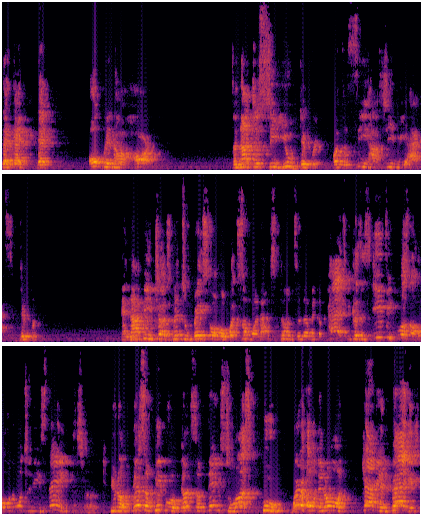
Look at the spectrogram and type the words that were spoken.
that that that open her heart to not just see you different, but to see how she reacts different. And not be judgmental based off of what someone else done to them in the past because it's easy for us to hold on to these things. You know, there's some people who have done some things to us who we're holding on, carrying baggage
